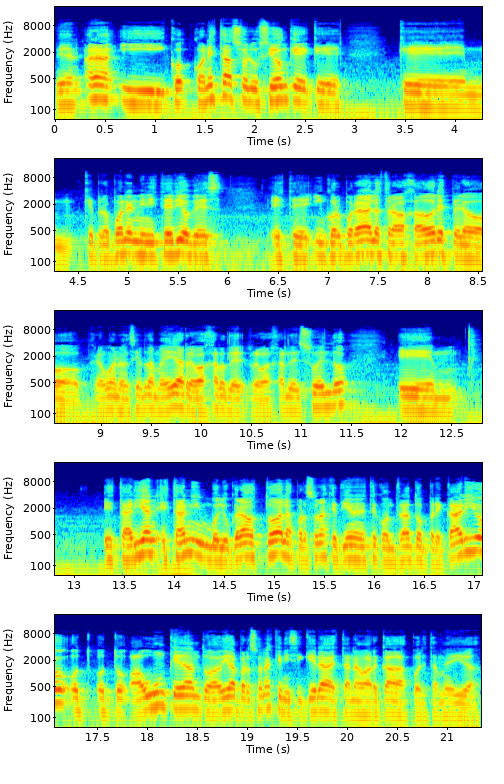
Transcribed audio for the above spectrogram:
Bien, Ana, y con, esta solución que, que, que, propone el ministerio, que es este, incorporar a los trabajadores, pero, pero bueno, en cierta medida rebajarle, rebajarle el sueldo. Eh, ¿Estarían, ¿Están involucrados todas las personas que tienen este contrato precario o, aún quedan todavía personas que ni siquiera están abarcadas por esta medida?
